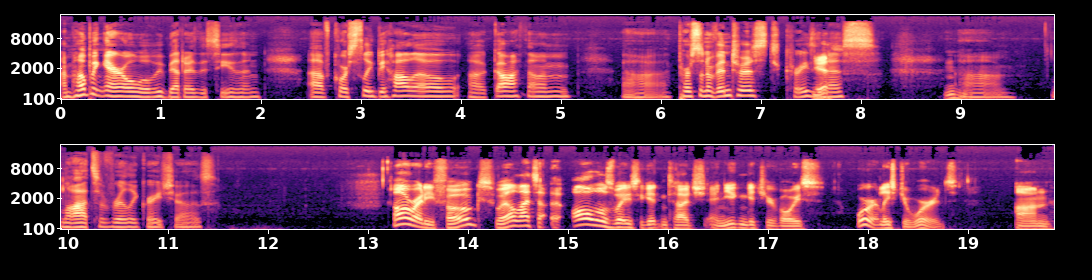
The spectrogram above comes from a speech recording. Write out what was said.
I'm hoping Arrow will be better this season. Uh, of course, Sleepy Hollow, uh, Gotham, uh, Person of Interest, Craziness. Mhm. Um, lots of really great shows. Alrighty, folks. Well, that's uh, all those ways to get in touch, and you can get your voice, or at least your words, on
